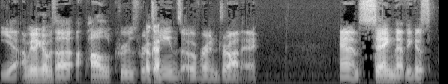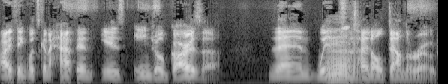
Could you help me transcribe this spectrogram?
Yeah, I'm going to go with uh, Apollo Crews retains over Andrade. And I'm saying that because I think what's going to happen is Angel Garza then wins Mm. the title down the road.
